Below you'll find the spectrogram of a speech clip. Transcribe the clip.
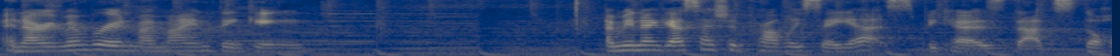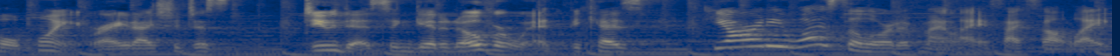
And I remember in my mind thinking, I mean, I guess I should probably say yes because that's the whole point, right? I should just do this and get it over with because he already was the Lord of my life, I felt like.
